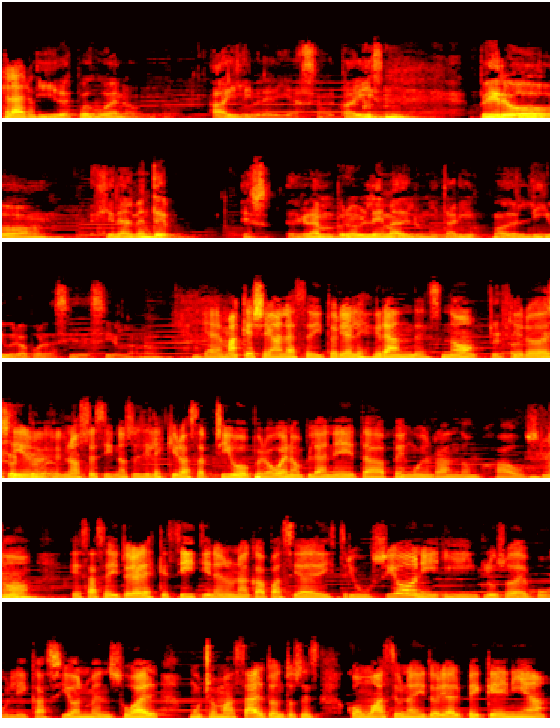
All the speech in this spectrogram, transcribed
Claro. Y después, bueno, hay librerías en el país, pero generalmente es el gran problema del unitarismo del libro, por así decirlo. ¿no? Y además que llegan las editoriales grandes, ¿no? quiero decir, no sé si no sé si les quiero hacer chivo, pero bueno, Planeta, Penguin Random House, ¿no? Esas editoriales que sí tienen una capacidad de distribución e incluso de publicación mensual mucho más alto. Entonces, ¿cómo hace una editorial pequeña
